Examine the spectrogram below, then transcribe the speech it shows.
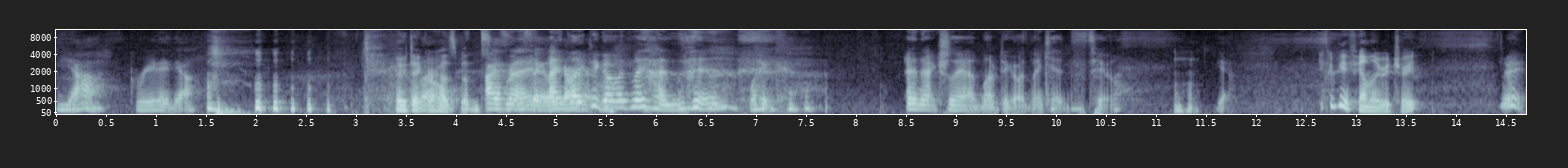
Yeah. Great idea. We take our husbands. I was gonna Right. say like I'd our- like to go with my husband, like and actually, I'd love to go with my kids too. yeah. it could be a family retreat. Right.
